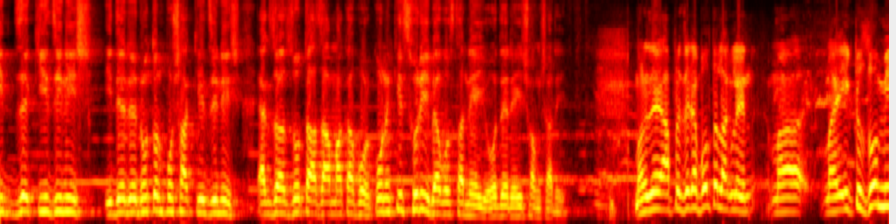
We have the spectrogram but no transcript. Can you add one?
ঈদ যে কি জিনিস ঈদের নতুন পোশাক কি জিনিস একজোড়া জুতা জামা কাপড় কোনো কিছুরই ব্যবস্থা নেই ওদের এই সংসারে। মানে যে আপনি যেটা বলতে লাগলেন মানে একটু জমি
